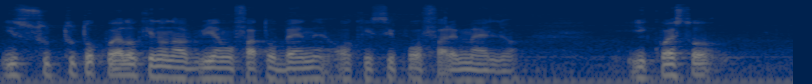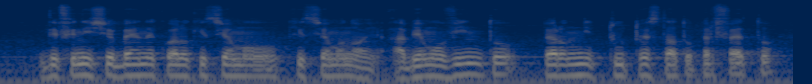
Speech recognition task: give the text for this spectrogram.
e su tutto quello che non abbiamo fatto bene o che si può fare meglio. E questo definisce bene quello che siamo, che siamo noi. Abbiamo vinto, però non tutto è stato perfetto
